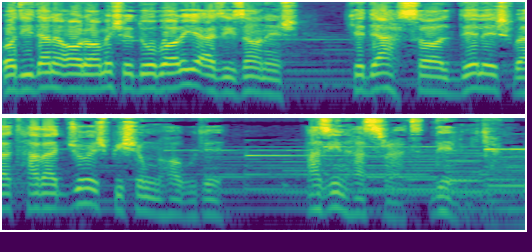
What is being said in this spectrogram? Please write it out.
با دیدن آرامش دوباره عزیزانش که ده سال دلش و توجهش پیش اونها بوده از این حسرت دل میکن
